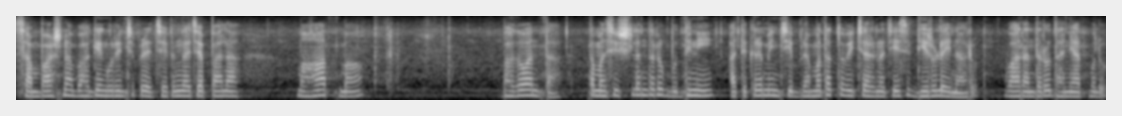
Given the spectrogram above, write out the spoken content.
సంభాషణ భాగ్యం గురించి ప్రత్యేకంగా చెప్పాలా? మహాత్మా భగవంత తమ శిష్యులందరూ బుద్ధిని అతిక్రమించి బ్రహ్మతత్వ విచారణ చేసి ధీరులైనారు. వారందరూ ధన్యాత్ములు.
